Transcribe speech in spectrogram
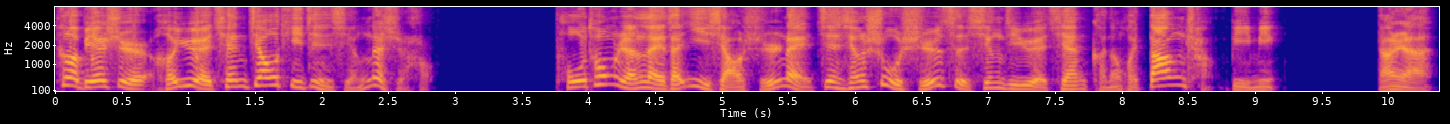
特别是和跃迁交替进行的时候。普通人类在一小时内进行数十次星际跃迁，可能会当场毙命。当然，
